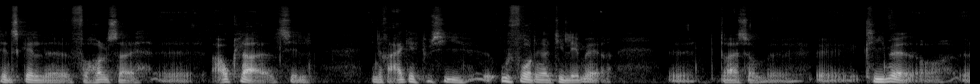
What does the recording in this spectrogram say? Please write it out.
den skal øh, forholde sig øh, afklaret til en række kan sige, udfordringer og dilemmaer. Øh, det drejer sig om øh, øh klimaet og øh,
